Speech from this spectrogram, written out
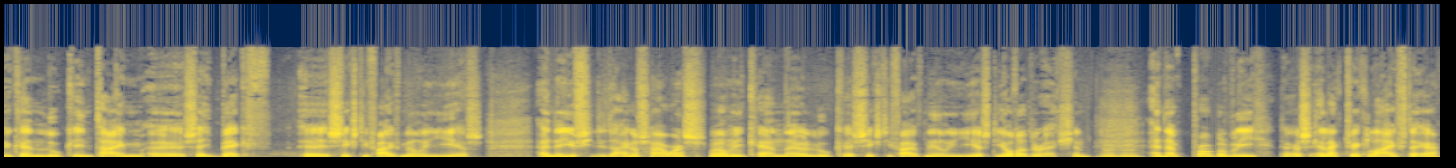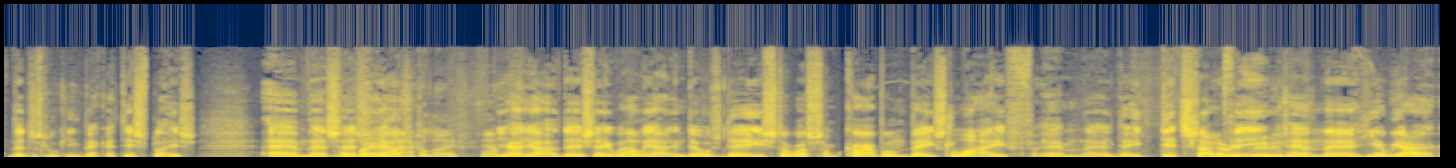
you can look in time, say back. Uh, 65 million years, and then you see the dinosaurs. Well, we can uh, look uh, 65 million years the other direction, and then probably there's electric life there that is looking back at this place, and then says, biological yeah, life. Yeah. yeah, yeah. They say, well, yeah, in those days there was some carbon-based life, and uh, they did something, and uh, here we are.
